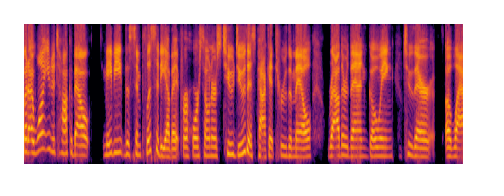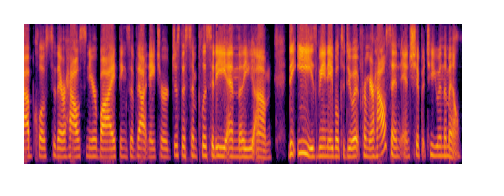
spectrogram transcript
But i want you to talk about maybe the simplicity of it for horse owners to do this packet through the mail rather than going to their a lab close to their house nearby things of that nature. Just the simplicity and the um, the ease being able to do it from your house and and ship it to you in the mail.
